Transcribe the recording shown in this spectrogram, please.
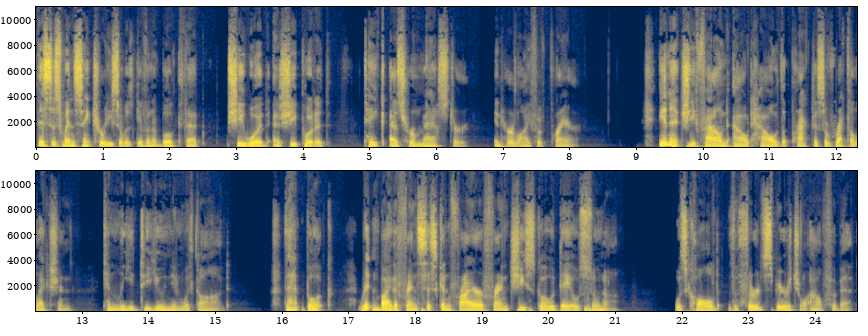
This is when St. Teresa was given a book that she would, as she put it, take as her master in her life of prayer. In it, she found out how the practice of recollection can lead to union with God. That book, written by the Franciscan friar Francisco de Osuna, was called The Third Spiritual Alphabet.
